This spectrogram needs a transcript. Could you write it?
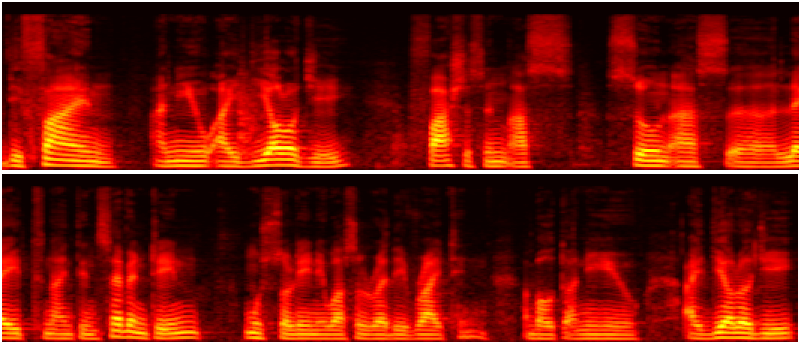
define a new ideology, fascism, as soon as uh, late 1917. Mussolini was already writing about a new ideology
